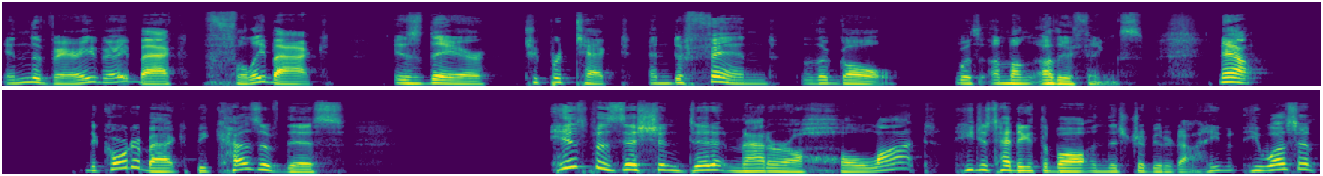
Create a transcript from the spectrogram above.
in the very, very back, fully back, is there to protect and defend the goal, with among other things. Now, the quarterback, because of this, his position didn't matter a whole lot. He just had to get the ball and distribute it out. He he wasn't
